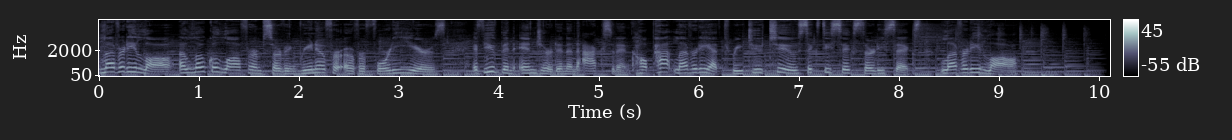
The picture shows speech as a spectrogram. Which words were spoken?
Leverty Law, a local law firm serving Reno for over 40 years. If you've been injured in an accident, call Pat Leverty at 322 6636. Leverty Law.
